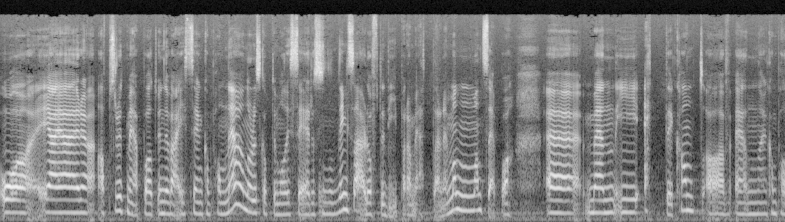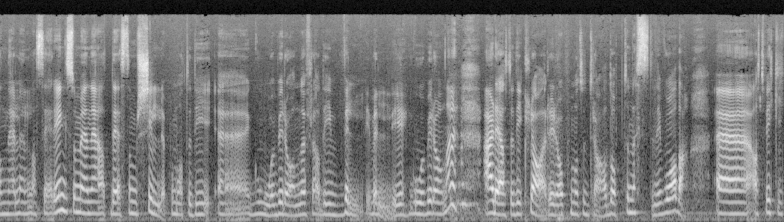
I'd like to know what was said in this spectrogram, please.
Og jeg er absolutt med på at underveis i en kampanje, når du skal optimalisere og sånne ting, så er det ofte de parameterne man, man ser på. Eh, men i etterkant av en kampanje eller en lansering, så mener jeg at det som skiller på en måte de eh, gode byråene fra de veldig veldig gode byråene, er det at de klarer å på en måte dra det opp til neste nivå. Da. Eh, at vi ikke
